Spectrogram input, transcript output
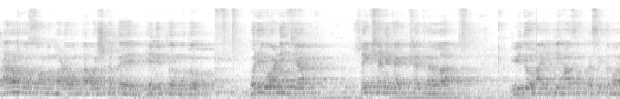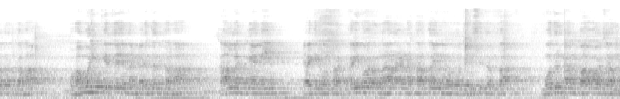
ಪ್ರಾರಂಭೋತ್ಸವವನ್ನು ಮಾಡುವಂಥ ಅವಶ್ಯಕತೆ ಏನಿತ್ತು ಅನ್ನೋದು ಬರೀ ವಾಣಿಜ್ಯ, ಶೈಕ್ಷಣಿಕ ಕ್ಷೇತ್ರ ಅಲ್ಲ. ಇದು ಇತಿಹಾಸ ಪ್ರಸಿದ್ಧವಾದಂತಹ ಭಾವೈಕ್ಯತೆಯನ್ನು ಮೆರೆದಂತಹ ಕಾಲಜ್ಞಾನಿಯಾಗಿರುವಂತಹ ಕೈವಾರ ನಾರಾಯಣ ತಾತಯ್ಯನವರು ಜನಿಸಿದಂತಹ ಮೋದಗಾನ್ ಬಾಬಾಜಾನ್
